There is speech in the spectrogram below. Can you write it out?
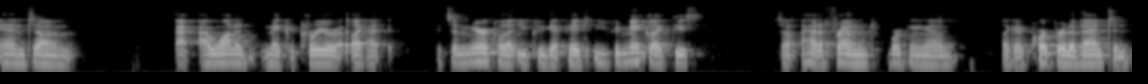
and um i, I want to make a career like I, it's a miracle that you could get paid to, you could make like these so i had a friend working on like a corporate event and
